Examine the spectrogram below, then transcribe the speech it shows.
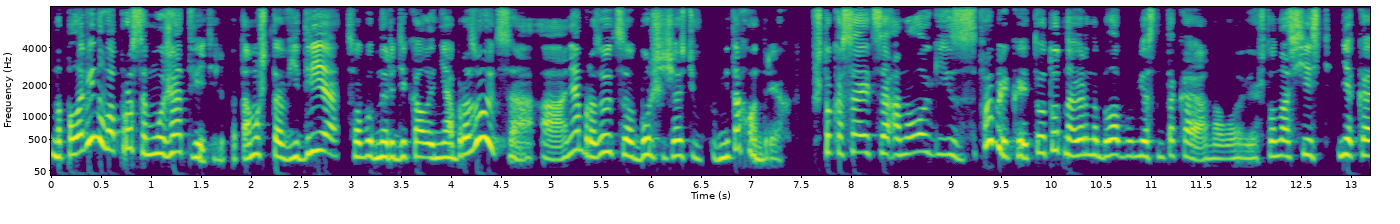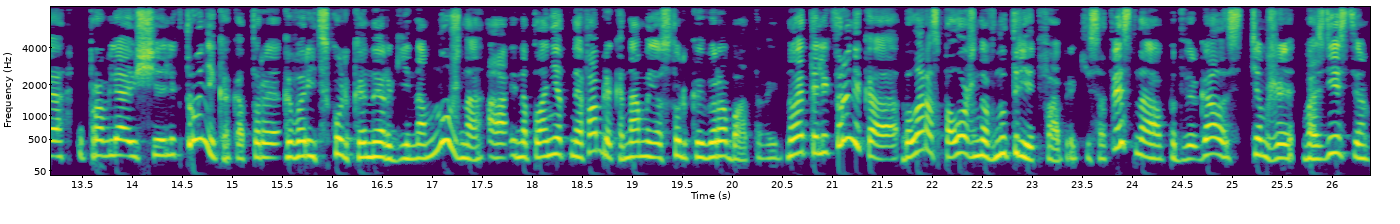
на половину вопроса мы уже ответили, потому что в ядре свободные радикалы не образуются, а они образуются большей частью в митохондриях. Что касается аналогии с фабрикой, то тут, наверное, была бы уместна такая аналогия, что у нас есть некая управляющая электроника, которая говорит, сколько энергии нам нужно, а инопланетная фабрика нам ее столько и вырабатывает. Но эта электроника была расположена внутри фабрики, соответственно, подвергалась тем же воздействиям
